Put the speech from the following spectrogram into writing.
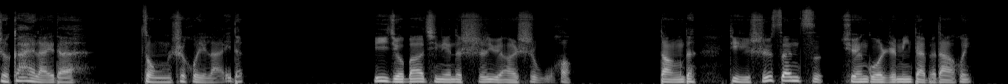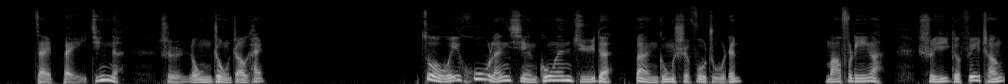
这该来的总是会来的。一九八七年的十月二十五号，党的第十三次全国人民代表大会，在北京呢是隆重召开。作为呼兰县公安局的办公室副主任，马福林啊是一个非常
